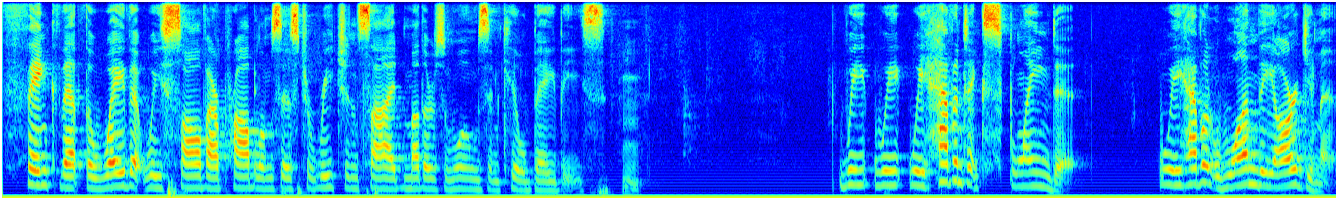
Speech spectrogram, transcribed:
think that the way that we solve our problems is to reach inside mothers' wombs and kill babies. Hmm. We, we, we haven't explained it. We haven't won the argument.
